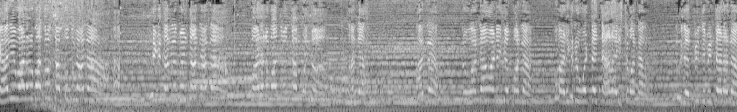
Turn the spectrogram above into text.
కానీ వాళ్ళను మాత్రం తప్పొద్దు నాన్న. నీకు దండం పెడతా నాన్న. వాళ్ళను మాత్రం తప్పొద్దు అన్నా అన్నా నువ్వు అన్నావాడికి చెప్పన్నా. వాడికి నువ్వు అంటే చాలా ఇష్టం అన్నా. నువ్వు చెప్పింది వింటాడన్నా.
